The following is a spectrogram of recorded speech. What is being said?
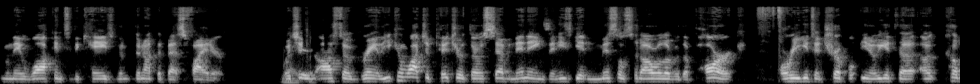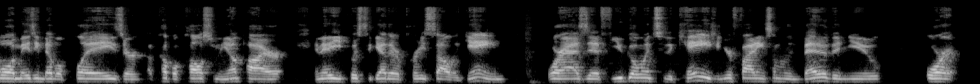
when they walk into the cage. They're not the best fighter which right. is also great. You can watch a pitcher throw seven innings and he's getting missiles hit all over the park, or he gets a triple, you know, he gets a, a couple amazing double plays or a couple calls from the umpire, and maybe he puts together a pretty solid game. Whereas if you go into the cage and you're fighting someone better than you or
